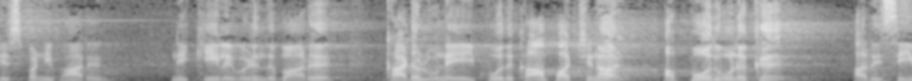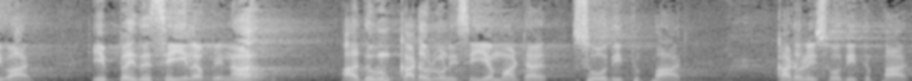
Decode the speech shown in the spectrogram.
டெஸ்ட் பண்ணி பாரு. நீ கீழே விழுந்து பாரு. கடவுள் உன்னை இப்போது காப்பாற்றினால் அப்போது உனக்கு அது செய்வார். இப்போ இது செய்யல அப்படின்னா அதுவும் கடவுள் உன்னை செய்ய மாட்டார். சோதித்துப்பார். கடவுளை சோதித்துப்பார்.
